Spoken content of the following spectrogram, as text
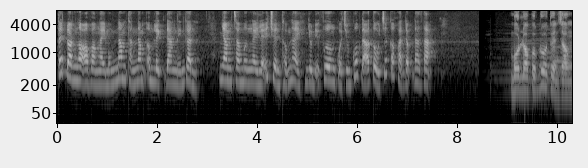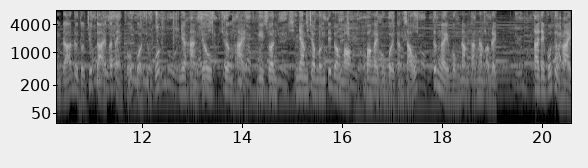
Tết Đoan Ngọ vào ngày 5 tháng 5 âm lịch đang đến gần. Nhằm chào mừng ngày lễ truyền thống này, nhiều địa phương của Trung Quốc đã tổ chức các hoạt động đa dạng. Một loạt cuộc đua thuyền rồng đã được tổ chức tại các thành phố của Trung Quốc như Hàng Châu, Thượng Hải, Nghi Xuân nhằm chào mừng Tết Đoan Ngọ vào ngày 7 tháng 6, tức ngày 5 tháng 5 âm lịch. Tại thành phố Thượng Hải,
